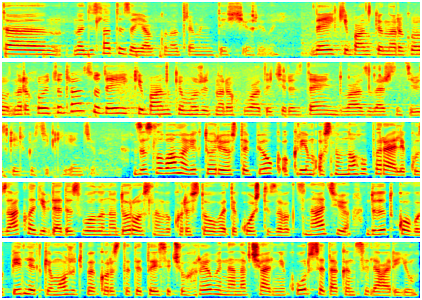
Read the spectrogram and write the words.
та надіслати заявку на отримання тисячі гривень. Деякі банки нарахують одразу, деякі банки можуть нарахувати через день-два, в залежності від кількості клієнтів. За словами Вікторії Остапюк, окрім основного переліку закладів, де дозволено дорослим використовувати кошти за вакцинацію, додатково підлітки можуть використати тисячу гривень на навчальні курси та канцелярію.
